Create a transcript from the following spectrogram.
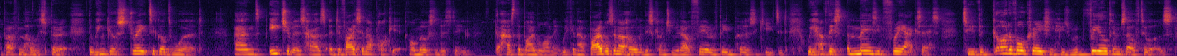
apart from the Holy Spirit, that we can go straight to God's word. And each of us has a device in our pocket, or most of us do, that has the Bible on it. We can have Bibles in our home in this country without fear of being persecuted. We have this amazing free access to the God of all creation who's revealed himself to us.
